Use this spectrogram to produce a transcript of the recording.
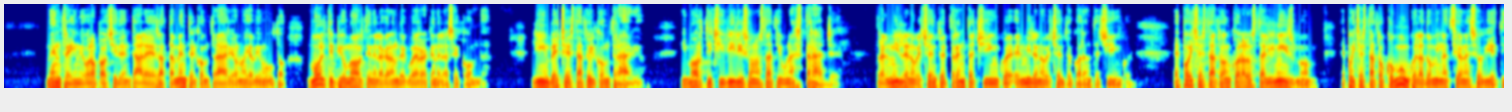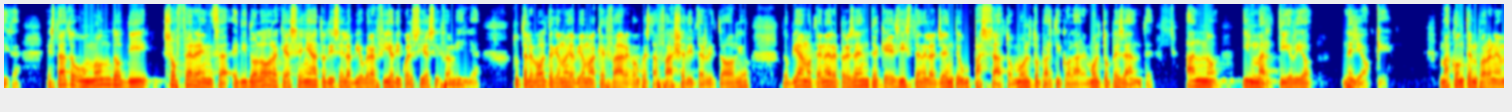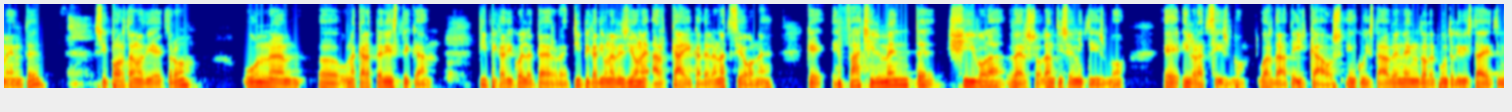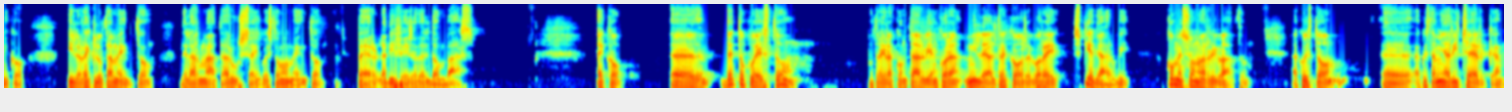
mentre in Europa occidentale è esattamente il contrario, noi abbiamo avuto molti più morti nella Grande Guerra che nella Seconda. Lì invece è stato il contrario. I morti civili sono stati una strage tra il 1935 e il 1945. E poi c'è stato ancora lo stalinismo, e poi c'è stato comunque la dominazione sovietica. È stato un mondo di sofferenza e di dolore che ha segnato di sé la biografia di qualsiasi famiglia. Tutte le volte che noi abbiamo a che fare con questa fascia di territorio, dobbiamo tenere presente che esiste nella gente un passato molto particolare, molto pesante. Hanno il martirio negli occhi. Ma contemporaneamente si portano dietro un, uh, una caratteristica tipica di quelle terre, tipica di una visione arcaica della nazione, che facilmente scivola verso l'antisemitismo e il razzismo. Guardate il caos in cui sta avvenendo dal punto di vista etnico il reclutamento dell'armata russa in questo momento per la difesa del Donbass. Ecco, eh, detto questo, potrei raccontarvi ancora mille altre cose, vorrei spiegarvi come sono arrivato a, questo, eh, a questa mia ricerca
